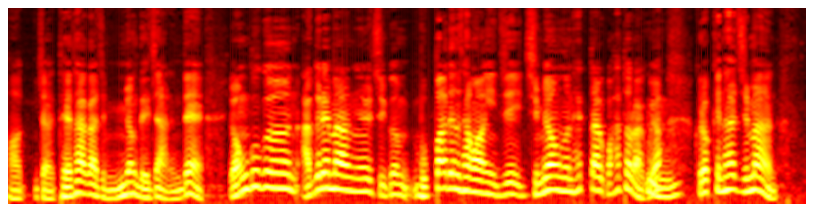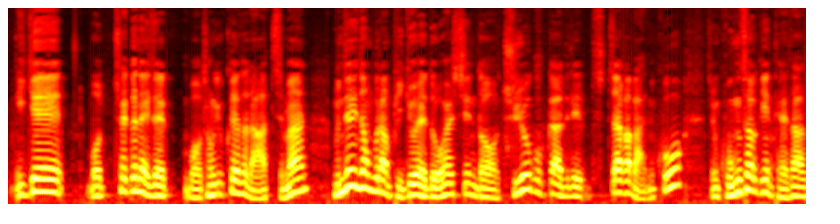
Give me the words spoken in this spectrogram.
어, 이제 대사가 지금 임명되지 않은데 영국은 아그레망을 지금 못 받은 상황이지 지명은 했다고 하더라고요. 음. 그렇긴 하지만 이게 뭐 최근에 이제 뭐 정기국회에서 나왔지만 문재인 정부랑 비교해도 훨씬 더 주요 국가들이 숫자가 많고 지금 공석인 대사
